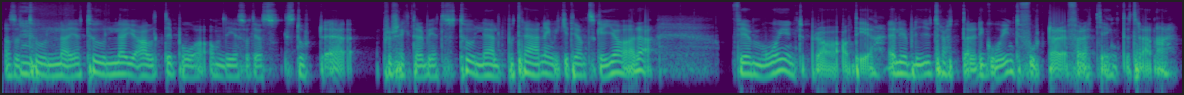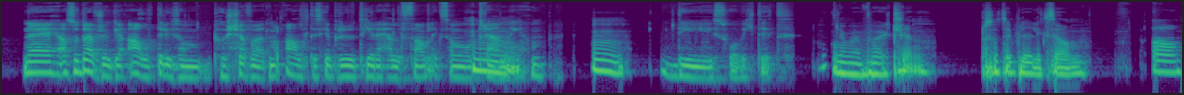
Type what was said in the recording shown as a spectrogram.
Alltså tulla. Jag tullar ju alltid på om det är så att jag har stort eh, projektarbete så tullar jag på träning. Vilket jag inte ska göra. För jag mår ju inte bra av det. Eller jag blir ju tröttare. Det går ju inte fortare för att jag inte tränar. Nej, alltså där försöker jag alltid liksom pusha för att man alltid ska prioritera hälsan liksom och träningen. Mm. Det är så viktigt. Ja men verkligen. Så att det blir liksom. Ja.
